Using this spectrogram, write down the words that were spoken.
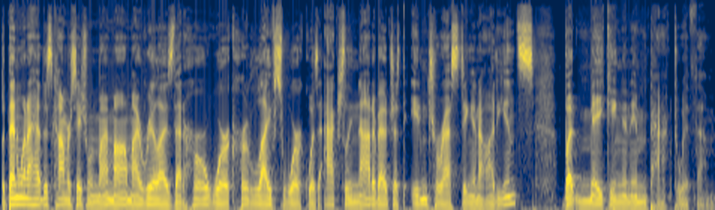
But then when I had this conversation with my mom, I realized that her work, her life's work, was actually not about just interesting an audience, but making an impact with them.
